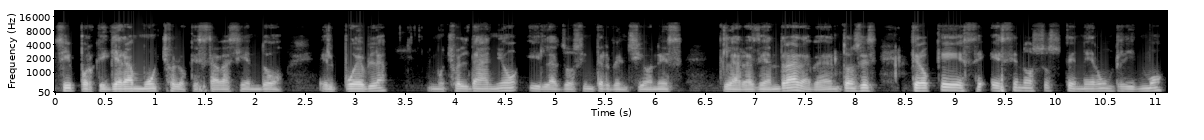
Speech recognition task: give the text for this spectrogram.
sí, porque ya era mucho lo que estaba haciendo el Puebla, mucho el daño y las dos intervenciones claras de Andrada. Entonces, creo que ese, ese no sostener un ritmo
